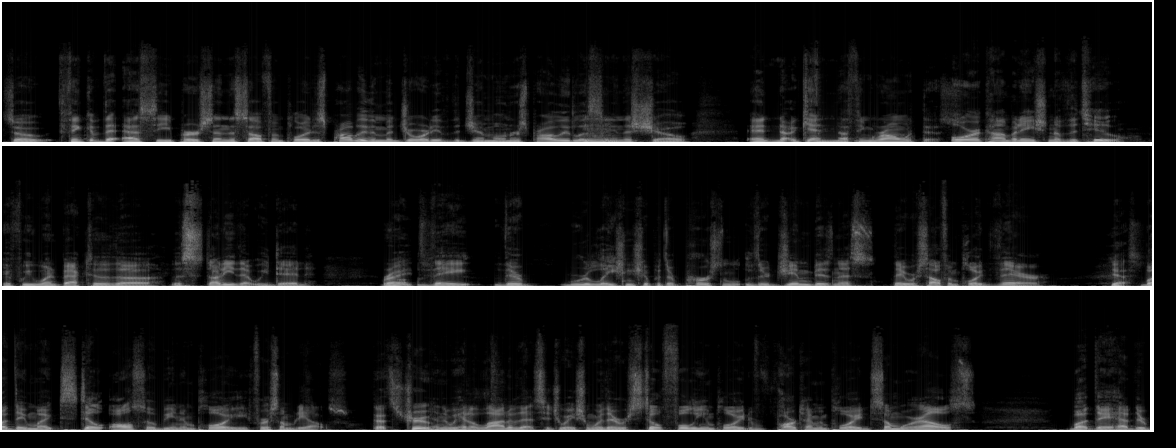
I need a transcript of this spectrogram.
So think of the SE person, the self-employed is probably the majority of the gym owners probably mm-hmm. listening to the show. And again, nothing wrong with this. Or a combination of the two. If we went back to the the study that we did, right. they their relationship with their personal their gym business, they were self-employed there, yes. but they might still also be an employee for somebody else. that's true. And then we had a lot of that situation where they were still fully employed, part time employed somewhere else, but they had their,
